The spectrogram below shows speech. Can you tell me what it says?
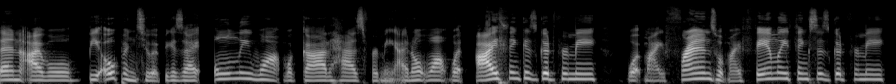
then I will be open to it because I only want what God has for me. I don't want what I think is good for me, what my friends, what my family thinks is good for me.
